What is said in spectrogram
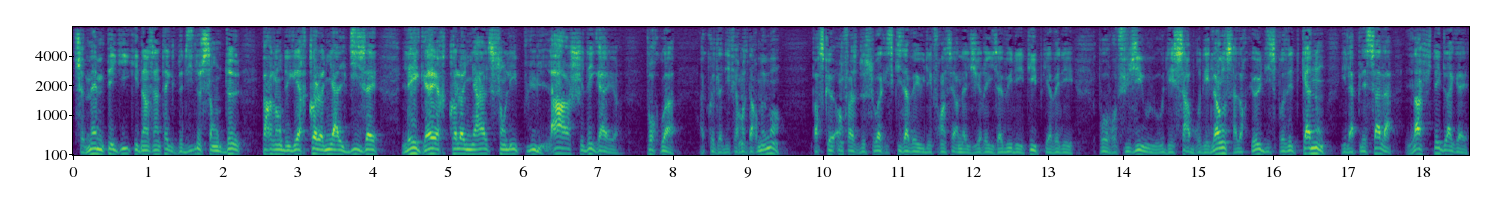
ce même Peggy qui, dans un texte de 1902, parlant des guerres coloniales, disait Les guerres coloniales sont les plus lâches des guerres. Pourquoi? À cause de la différence d'armement. Parce qu'en face de soi, qu'est-ce qu'ils avaient eu, les Français en Algérie? Ils avaient eu des types qui avaient des pauvres fusils ou, des sabres ou des lances, alors qu'eux disposaient de canons. Il appelait ça la lâcheté de la guerre.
